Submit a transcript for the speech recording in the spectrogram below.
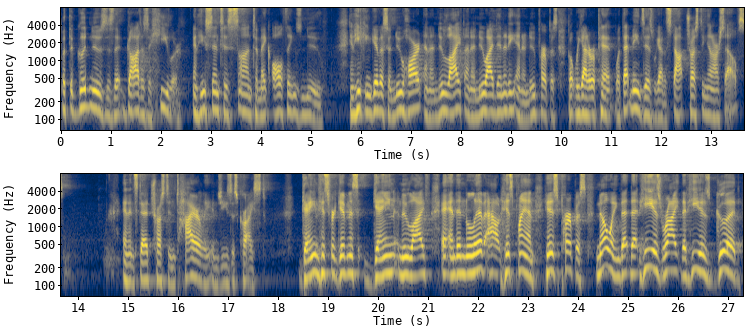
But the good news is that God is a healer and He sent His Son to make all things new. And He can give us a new heart and a new life and a new identity and a new purpose. But we got to repent. What that means is we got to stop trusting in ourselves and instead trust entirely in Jesus Christ gain his forgiveness, gain new life, and then live out his plan, his purpose, knowing that, that he is right, that he is good.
